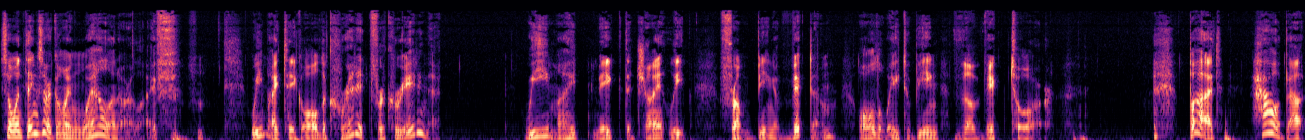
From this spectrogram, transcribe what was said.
So when things are going well in our life, we might take all the credit for creating that. We might make the giant leap from being a victim all the way to being the victor. But how about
